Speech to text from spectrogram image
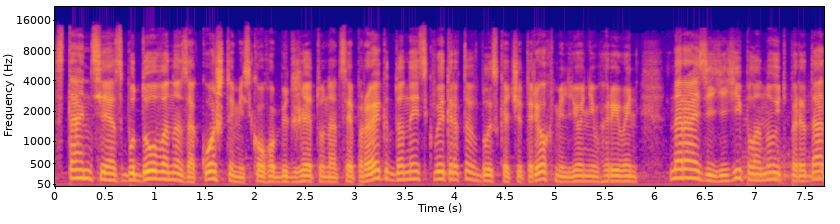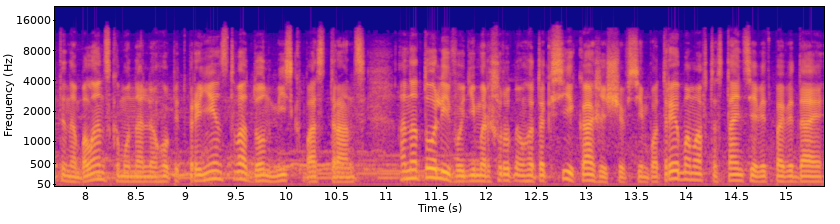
Станція збудована за кошти міського бюджету. На цей проект Донецьк витратив близько 4 мільйонів гривень. Наразі її планують передати на баланс комунального підприємства «Донміськвастранс». Анатолій, водій маршрутного таксі, каже, що всім потребам автостанція відповідає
